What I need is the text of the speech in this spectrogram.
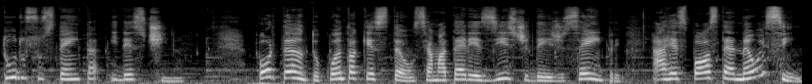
tudo sustenta e destina. Portanto, quanto à questão se a matéria existe desde sempre, a resposta é não e sim,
